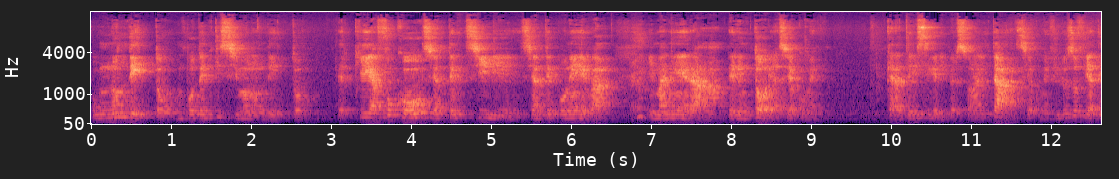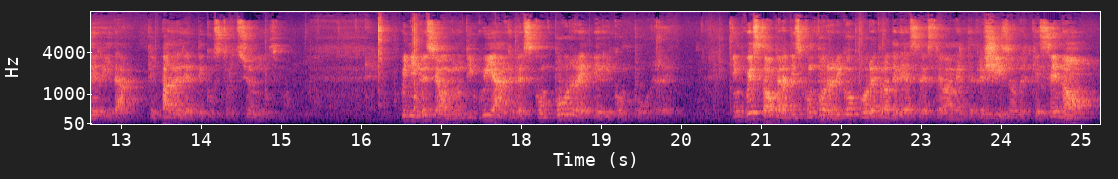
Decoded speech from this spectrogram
un non detto, un potentissimo non detto, perché a Foucault si, ante, si, si anteponeva in maniera perentoria, sia come caratteristiche di personalità, sia come filosofia, Derrida, che è il padre del decostruzionismo. Quindi noi siamo venuti qui anche per scomporre e ricomporre. In questa opera di scomporre e ricomporre però devi essere estremamente preciso, perché se no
